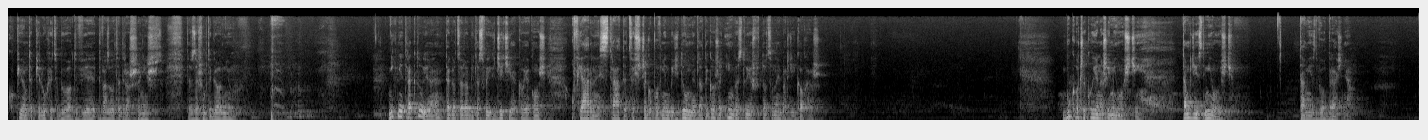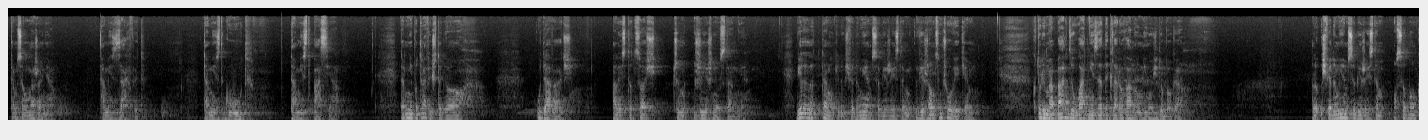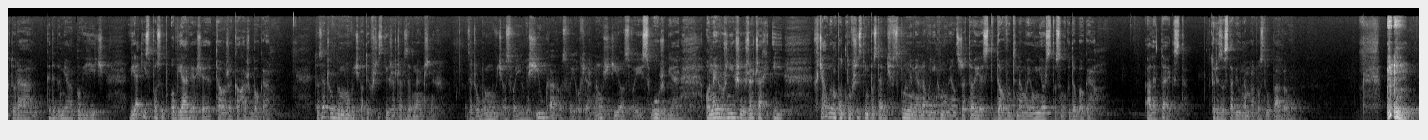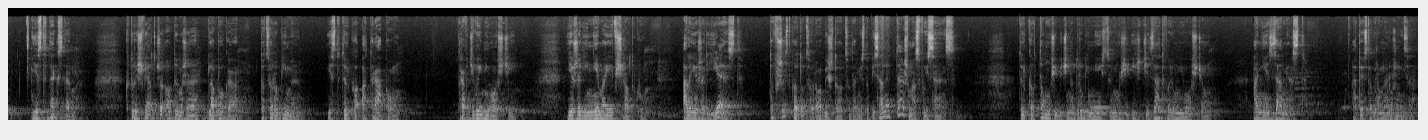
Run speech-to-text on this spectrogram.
Kupiłem te pieluchy, co były o dwie, dwa złote droższe niż te w zeszłym tygodniu. Nikt nie traktuje tego, co robi dla swoich dzieci, jako jakąś ofiarną stratę, coś, z czego powinien być dumny, dlatego że inwestujesz w to, co najbardziej kochasz. Bóg oczekuje naszej miłości. Tam, gdzie jest miłość, tam jest wyobraźnia. Tam są marzenia. Tam jest zachwyt. Tam jest głód. Tam jest pasja. Tam nie potrafisz tego udawać, ale jest to coś, czym żyjesz nieustannie. Wiele lat temu, kiedy uświadomiłem sobie, że jestem wierzącym człowiekiem, który ma bardzo ładnie zadeklarowaną miłość do Boga, ale uświadomiłem sobie, że jestem osobą, która, gdyby miała powiedzieć, w jaki sposób objawia się to, że kochasz Boga, to zacząłbym mówić o tych wszystkich rzeczach zewnętrznych. Zacząłbym mówić o swoich wysiłkach, o swojej ofiarności, o swojej służbie, o najróżniejszych rzeczach i chciałbym pod tym wszystkim postawić wspólny mianownik, mówiąc, że to jest dowód na moją miłość w stosunku do Boga. Ale tekst, który zostawił nam apostoł Paweł, jest tekstem, który świadczy o tym, że dla Boga to, co robimy, jest tylko atrapą prawdziwej miłości, jeżeli nie ma jej w środku. Ale jeżeli jest, to wszystko to, co robisz, to, co tam jest opisane, też ma swój sens. Tylko to musi być na drugim miejscu i musi iść za Twoją miłością, a nie zamiast. A to jest ogromna różnica.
